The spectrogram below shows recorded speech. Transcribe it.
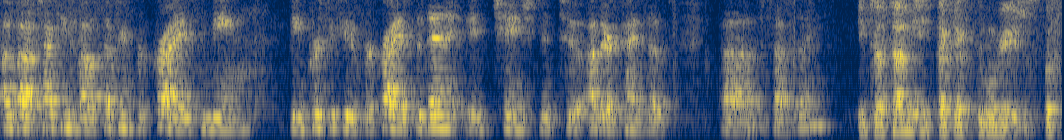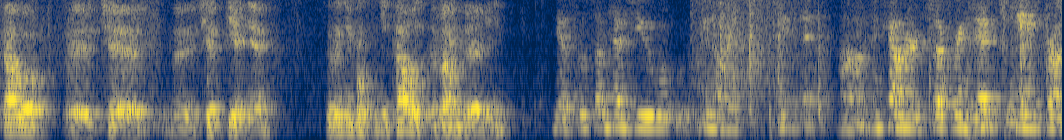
about talking about suffering for Christ and being being persecuted for Christ, but then it, changed it to other kinds of uh, suffering. I czasami, tak jak Ty mówiłeś, że spotkało e, Cię e, cierpienie, które nie wynikało z Ewangelii, Yeah, so sometimes you you know uh, encountered suffering that came from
